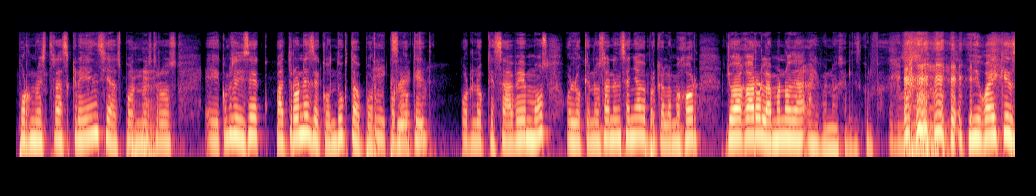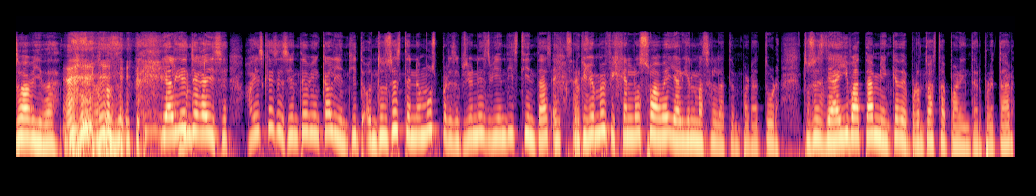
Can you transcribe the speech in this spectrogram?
por nuestras creencias, por nuestros, eh, ¿cómo se dice? Patrones de conducta, o por, por lo que. Por lo que sabemos o lo que nos han enseñado, porque a lo mejor yo agarro la mano de, ay, bueno, Ángel, disculpa, y digo, ay, qué suavidad. Y alguien llega y dice, ay, es que se siente bien calientito. Entonces tenemos percepciones bien distintas, Exacto. porque yo me fijé en lo suave y alguien más en la temperatura. Entonces de ahí va también que de pronto hasta para interpretar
